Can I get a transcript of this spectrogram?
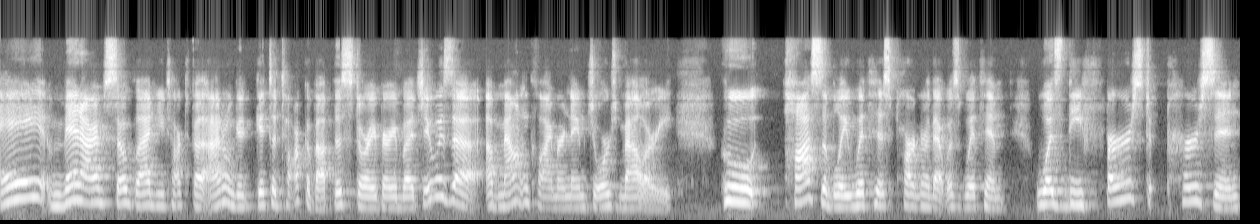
Amen. I'm so glad you talked about it. I don't get, get to talk about this story very much. It was a, a mountain climber named George Mallory who possibly with his partner that was with him was the first person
